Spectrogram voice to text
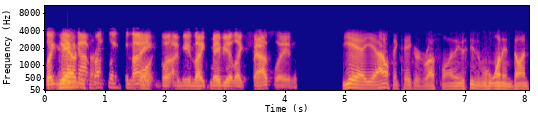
Like maybe Yeah, not wrestling tonight, but I mean like maybe at like Fastlane. Yeah, yeah. I don't think Taker's wrestling. I think he's one and done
